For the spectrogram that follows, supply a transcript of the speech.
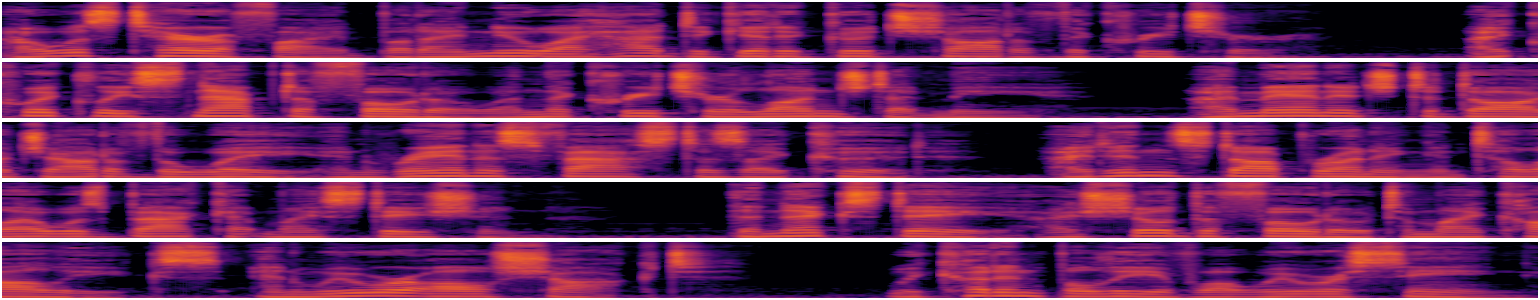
I was terrified, but I knew I had to get a good shot of the creature. I quickly snapped a photo and the creature lunged at me. I managed to dodge out of the way and ran as fast as I could. I didn't stop running until I was back at my station. The next day, I showed the photo to my colleagues, and we were all shocked. We couldn't believe what we were seeing.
